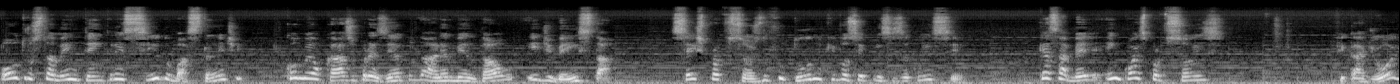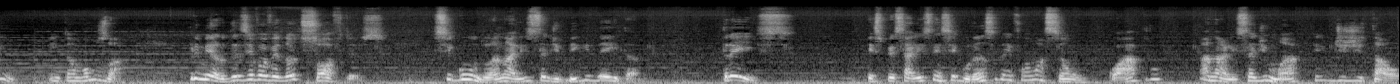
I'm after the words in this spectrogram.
outros também têm crescido bastante, como é o caso, por exemplo, da área ambiental e de bem-estar. Seis profissões do futuro que você precisa conhecer. Quer saber em quais profissões ficar de olho? Então vamos lá. Primeiro, desenvolvedor de softwares. Segundo, analista de Big Data. 3. Especialista em segurança da informação. 4. Analista de marketing digital.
